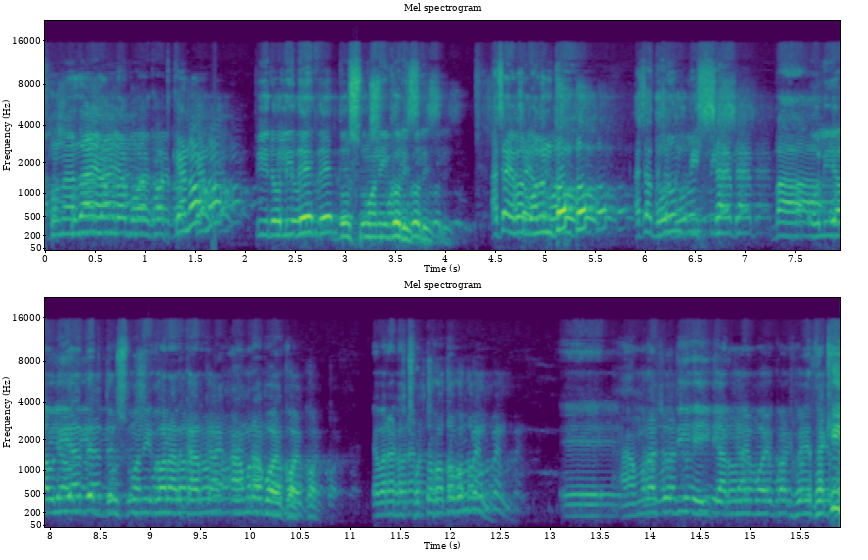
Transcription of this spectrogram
শোনা যায় আমরা বয়কট কেন? পিরলিদের দুশ্মনী করেছি। আচ্ছা এবার বলেন তো। আচ্ছা ধরুন পীর সাহেব বা ওলিয়া উলিয়াদের দুশ্মনী করার কারণে আমরা বয়কট এবার একটা ছোট্ট কথা বলবেন? আমরা যদি এই কারণে বয়কট হয়ে থাকি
